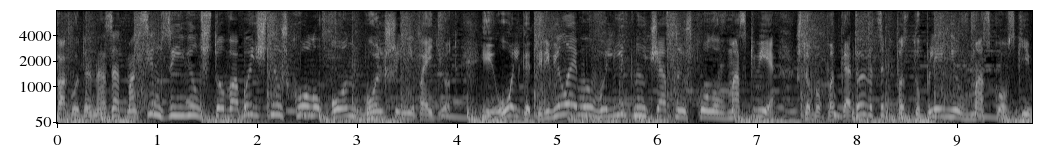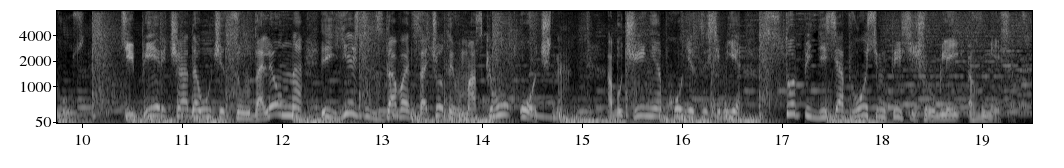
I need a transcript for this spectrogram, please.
Два года назад Максим заявил, что в обычную школу он больше не пойдет. И Ольга перевела его в элитную частную школу в Москве, чтобы подготовиться к поступлению в московский вуз. Теперь Чада учится удаленно и ездит сдавать зачеты в Москву очно. Обучение обходится семье в 158 тысяч рублей в месяц.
